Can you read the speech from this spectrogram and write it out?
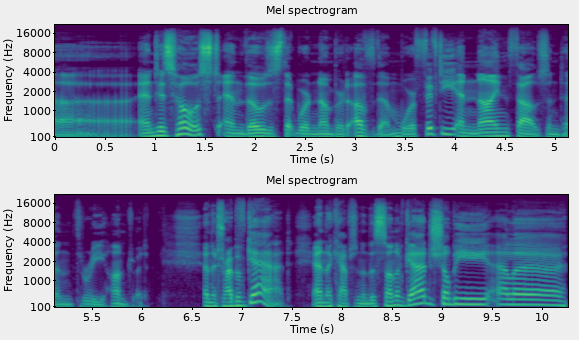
Uh, and his host and those that were numbered of them were fifty and nine thousand and three hundred. And the tribe of Gad, and the captain of the son of Gad shall be Eli-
